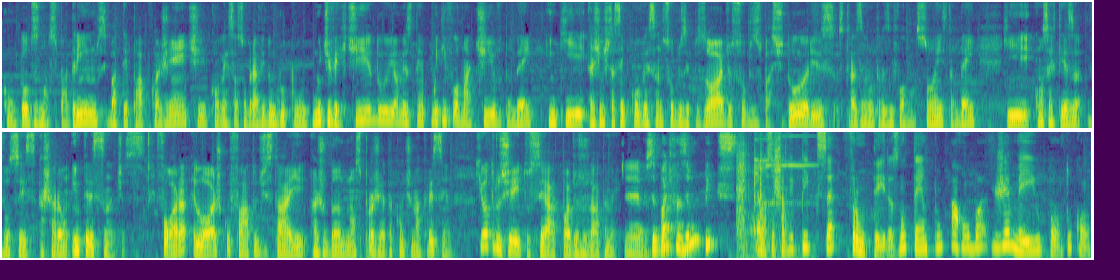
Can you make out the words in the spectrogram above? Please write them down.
com todos os nossos padrinhos, bater papo com a gente, conversar sobre a vida, um grupo muito divertido e ao mesmo tempo muito informativo também, em que a gente está sempre conversando sobre os episódios, sobre os bastidores, trazendo outras informações também que com certeza vocês acharão interessantes. Fora, é lógico, o fato de estar aí ajudando o nosso projeto a continuar crescendo. Que outros jeitos CA pode ajudar também? É, você pode fazer um Pix. A nossa chave Pix é fronteirasnotempo@gmail.com.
